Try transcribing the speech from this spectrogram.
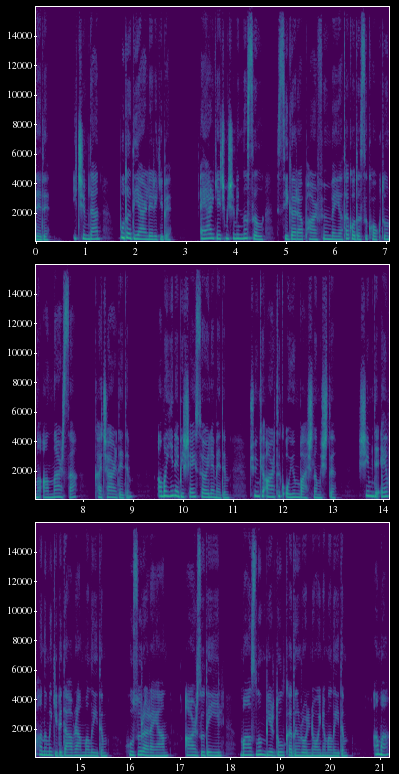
dedi. İçimden bu da diğerleri gibi. Eğer geçmişimin nasıl sigara, parfüm ve yatak odası koktuğunu anlarsa kaçar dedim. Ama yine bir şey söylemedim. Çünkü artık oyun başlamıştı. Şimdi ev hanımı gibi davranmalıydım. Huzur arayan, arzu değil, mazlum bir dul kadın rolünü oynamalıydım. Ama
